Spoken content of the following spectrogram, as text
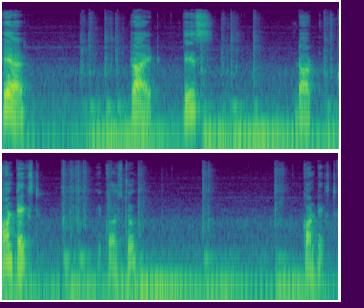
Here write this dot context equals to context.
